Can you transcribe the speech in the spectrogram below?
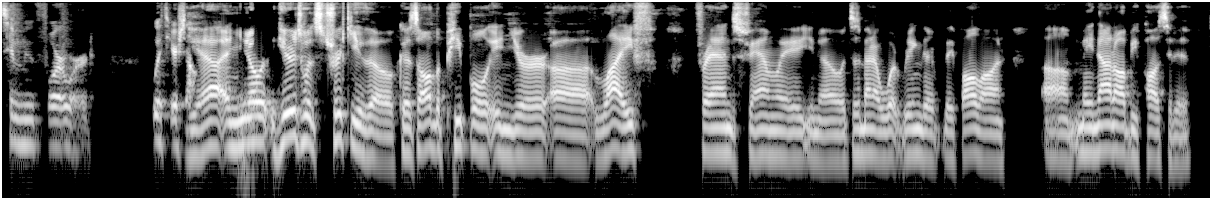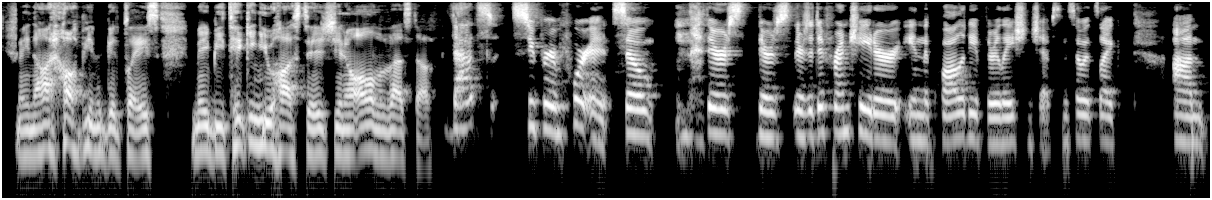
to move forward with yourself. Yeah, and you know, here's what's tricky though, because all the people in your uh, life, friends, family, you know, it doesn't matter what ring they fall on, um, may not all be positive may not all be in a good place, may be taking you hostage, you know, all of that stuff. That's super important. So there's there's there's a differentiator in the quality of the relationships. And so it's like um,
